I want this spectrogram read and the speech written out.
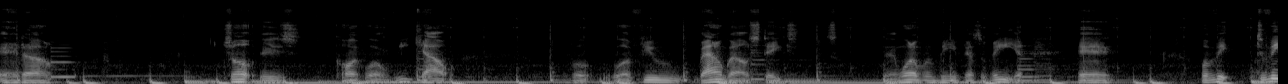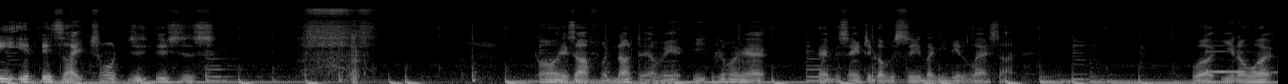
And, uh, Trump is calling for a recount for, for a few battleground states, and one of them being Pennsylvania. And for me, to me, it, it's like Trump just, is just calling this out for nothing. I mean, he only had, had the same trick up his sleeve like he did the last time. Well, you know what?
